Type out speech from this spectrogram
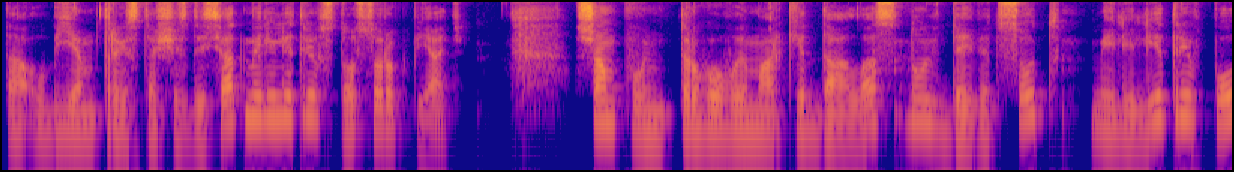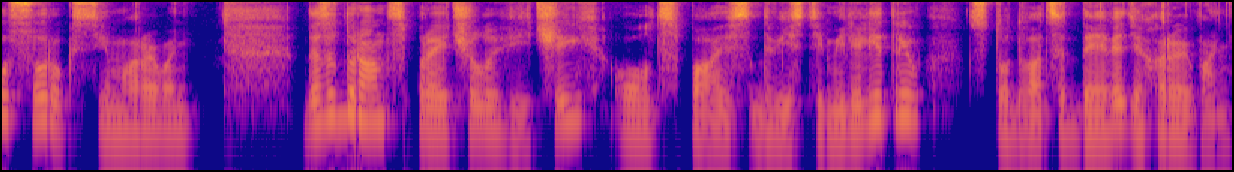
та об'єм 360 мл 145 Шампунь торгової марки Dallas 0,900 мл по 47 гривень. Дезодорант спрей чоловічий Old Spice 200 мл 129 гривень.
